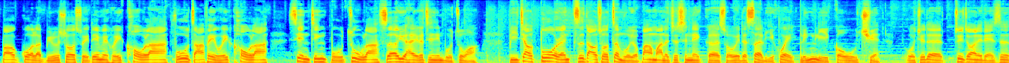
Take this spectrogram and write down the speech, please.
包括了比如说水电费回扣啦，服务杂费回扣啦，现金补助啦，十二月还有一个现金补助啊。比较多人知道说政府有帮忙的，就是那个所谓的社理会邻里购物券。我觉得最重要的一点是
